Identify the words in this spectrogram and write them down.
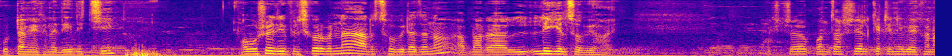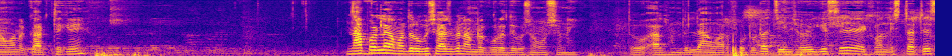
কোডটা আমি এখানে দিয়ে দিচ্ছি। অবশ্যই রিফ্রেশ করবেন না, আর ছবিটা যেন আপনার লিগেল ছবি হয়। একশো পঞ্চাশ রিয়াল কেটে নিবে এখন আমার কার্ড থেকে। না পারলে আমাদের অফিসে আসবেন, আমরা করে দেবো, সমস্যা নেই। তো আলহামদুলিল্লাহ আমার ফটোটা চেঞ্জ হয়ে গেছে। এখন স্ট্যাটাস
